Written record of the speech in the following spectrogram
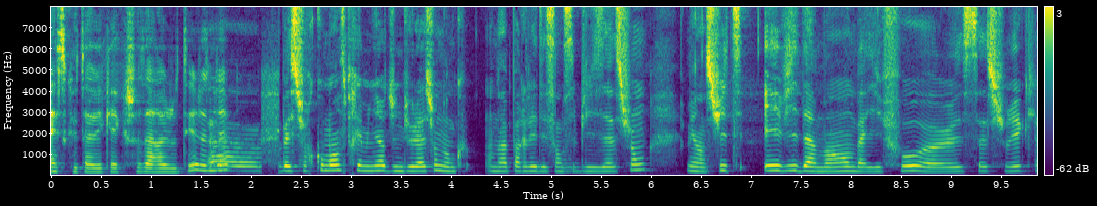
Est-ce que tu avais quelque chose à rajouter, Geneviève? Euh, bah, Sur comment se prémunir d'une violation, donc on a parlé des sensibilisations, mais ensuite, évidemment, bah, il faut euh, s'assurer que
